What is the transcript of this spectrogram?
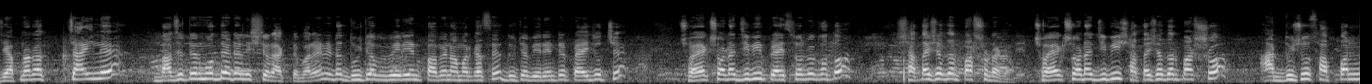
যে আপনারা চাইলে বাজেটের মধ্যে এটা লিস্টে রাখতে পারেন। এটা দুইটা ভেরিয়েন্ট পাবেন আমার কাছে। দুইটা ভেরিয়েন্টের প্রাইস হচ্ছে ছয় একশো আঠাশ জিবি প্রাইস পড়বে কত? সাতাইশ হাজার পাঁচশো টাকা। ছয় একশো আঠাশ জিবি সাতাইশ হাজার পাঁচশো আর দুশো ছাপ্পান্ন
